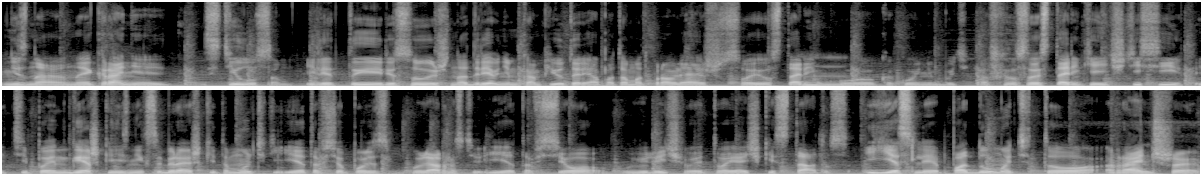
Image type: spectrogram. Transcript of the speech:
не знаю, на экране стилусом, или ты рисуешь на древнем компьютере, а потом отправляешь в свою старенькую какую-нибудь, в свой старенький HTC, типа PNG-шки, из них собираешь какие-то мультики, и это все пользуется популярностью, и это все увеличивает твои очки статуса. И если подумать, то раньше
